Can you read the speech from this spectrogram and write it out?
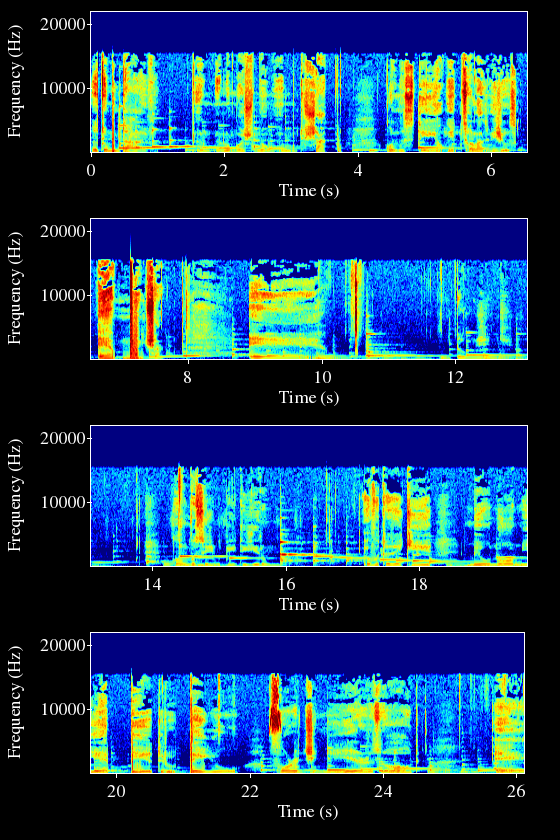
Eu tenho muita raiva. Eu, eu não gosto, não. É muito chato quando você tem alguém do seu lado invejoso. É muito chato. É. Então, gente. Como vocês me pediram, eu vou trazer aqui. Meu nome é Pedro, tenho 14 years old. É.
